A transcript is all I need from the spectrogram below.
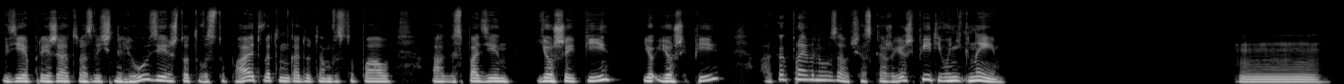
где приезжают различные люди, что-то выступают. В этом году там выступал а, господин Йоши Пи. Йоши Пи. А как правильно его зовут? Сейчас скажу. Йоши Пи — это его никнейм. Mm.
